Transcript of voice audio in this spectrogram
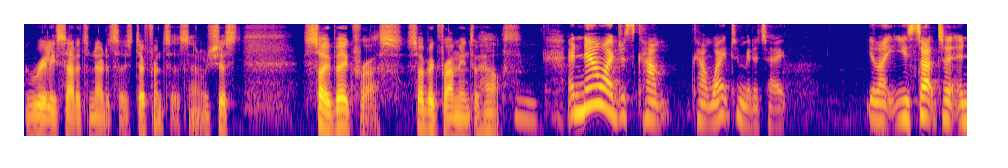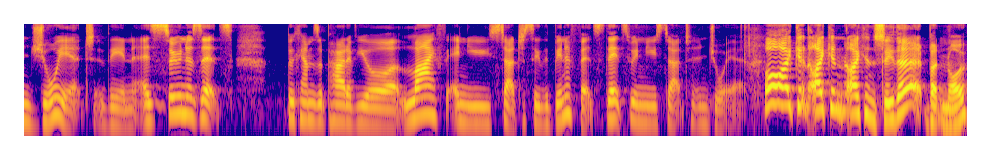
really started to notice those differences, and it was just so big for us, so big for our mental health. And now I just can't can't wait to meditate. You like you start to enjoy it then. As soon as it's becomes a part of your life and you start to see the benefits, that's when you start to enjoy it. Oh, I can I can I can see that, but no,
